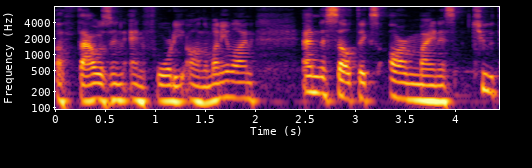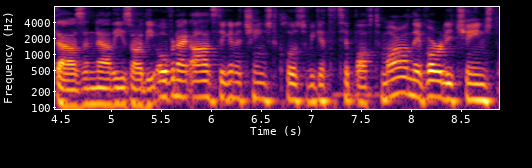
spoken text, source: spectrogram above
1,040 on the money line, and the Celtics are minus 2,000. Now, these are the overnight odds. They're going to change the closer we get to tip off tomorrow, and they've already changed.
